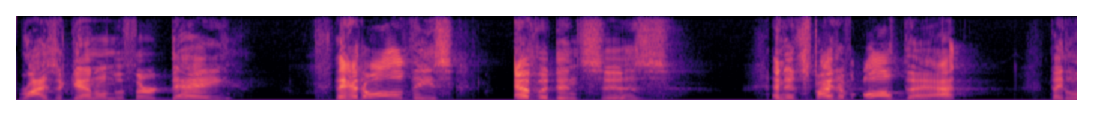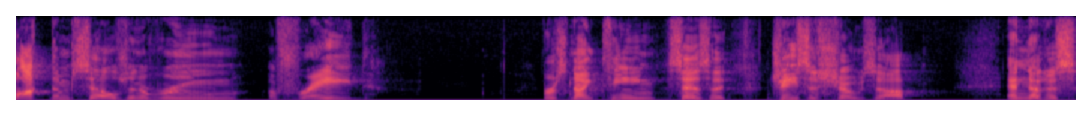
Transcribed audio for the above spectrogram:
rise again on the third day. They had all these evidences, and in spite of all that, they locked themselves in a room afraid. Verse 19 says that Jesus shows up, and notice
